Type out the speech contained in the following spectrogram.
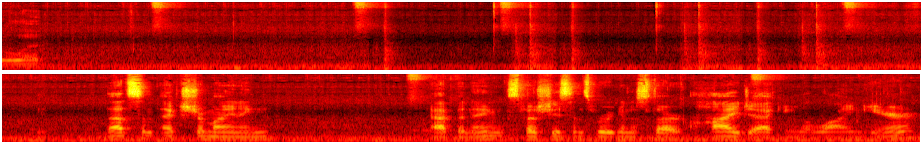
it. That's some extra mining happening, especially since we're going to start hijacking the line here.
